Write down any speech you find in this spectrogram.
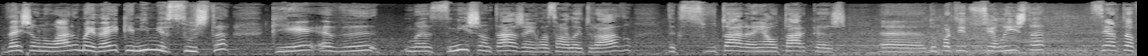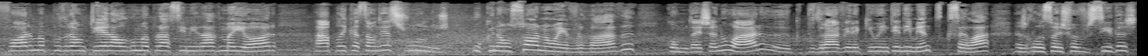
deixam no ar uma ideia que a mim me assusta, que é a de uma semi-chantagem em relação ao eleitorado, de que se votarem autarcas uh, do Partido Socialista, de certa forma poderão ter alguma proximidade maior à aplicação desses fundos, o que não só não é verdade, como deixa no ar eh, que poderá haver aqui um entendimento que, sei lá, as relações favorecidas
